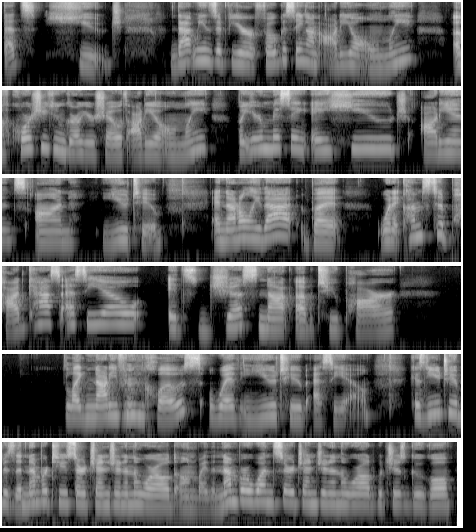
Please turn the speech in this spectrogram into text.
That's huge. That means if you're focusing on audio only, of course you can grow your show with audio only, but you're missing a huge audience on YouTube. And not only that, but when it comes to podcast SEO, it's just not up to par like not even close with YouTube SEO because YouTube is the number 2 search engine in the world owned by the number 1 search engine in the world which is Google.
